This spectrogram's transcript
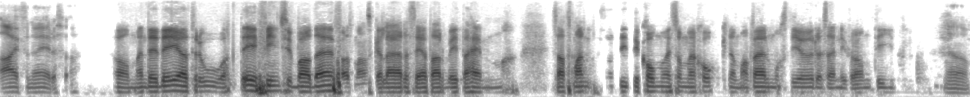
Nej, för nu är det så. här." Ja, men det är det jag tror att det finns ju bara där för att man ska lära sig att arbeta hemma. Så att, man, så att det inte kommer som en chock när man väl måste göra det sen i framtiden. Ja.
